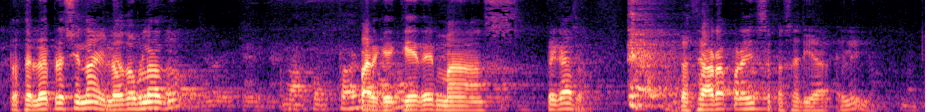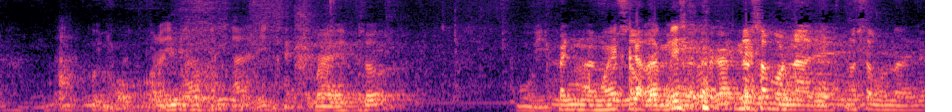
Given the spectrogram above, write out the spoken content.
Entonces lo he presionado y lo he doblado para que quede más pegado. Entonces ahora por ahí se pasaría el hilo. Ah, coño, por ahí pasar el hilo. Muy bien. Una muesca también. No somos nadie, no somos nadie.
